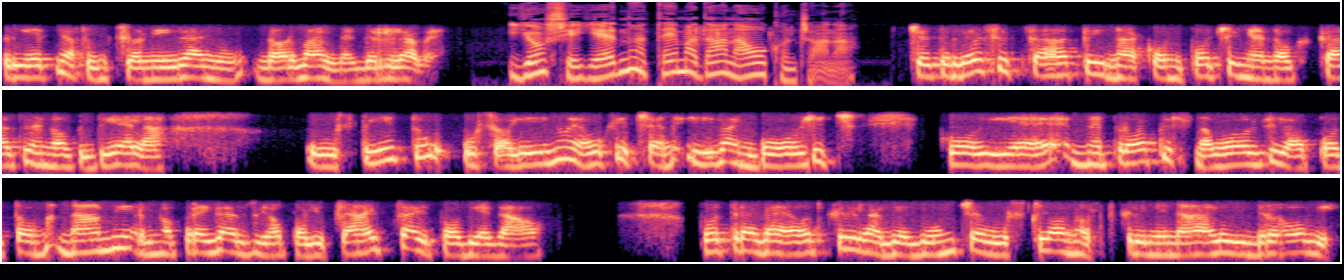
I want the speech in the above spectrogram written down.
prijetnja funkcioniranju normalne države. Još je jedna tema dana okončana. 40 sati nakon počinjenog kaznenog dijela u Splitu, u Solinu je uhićen Ivan Božić koji je nepropisno vozio, potom namjerno pregazio policajca i pobjegao. Potraga je otkrila bjegunčevu sklonost kriminalu i drogi.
